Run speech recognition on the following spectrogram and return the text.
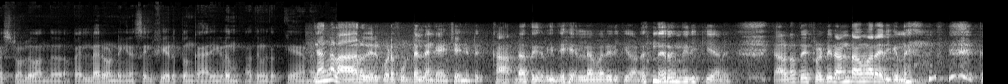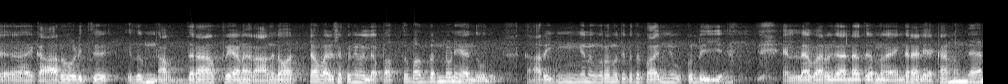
റെസ്റ്റോറന്റിൽ വന്ന് അപ്പോൾ എല്ലാവരും ഉണ്ട് ഇങ്ങനെ സെൽഫി എടുപ്പും കാര്യങ്ങളും അതും ഇതൊക്കെയാണ്. ഞങ്ങൾ ആറ് പേര് കൂടെ ഫുഡെല്ലാം കഴിച്ച് കഴിഞ്ഞിട്ട് കാറിന്റെ അകത്ത് കയറി ഇതേ എല്ലാവരും ഇരിക്കുകയാണ് നിരന്നിരിക്കുകയാണ് കാറിന്റെ അകത്ത് ഫ്രണ്ട് രണ്ടാമാരായിരിക്കുന്നത് കാറ് ഓടിച്ച് ഇതും അർദ്ധരാത്രിയാണ്. റാന്നിൽ ഒറ്റ മനുഷ്യക്കുഞ്ഞുങ്ങളില്ല പത്ത് പന്ത്രണ്ട് മണിയായെന്ന് തോന്നുന്നു. കാർ ഇങ്ങനെ ഉറന്നിട്ട് ഇപ്പോഴത്തെ പാഞ്ഞു കൊണ്ടിരിക്കുക എല്ലാവരും കാറിന്റെ അകത്ത് കിടന്ന് ഭയങ്കര അലയാണ് കാരണം ഞാൻ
